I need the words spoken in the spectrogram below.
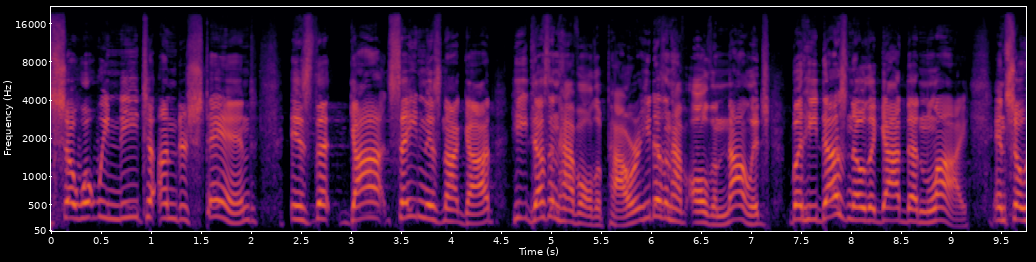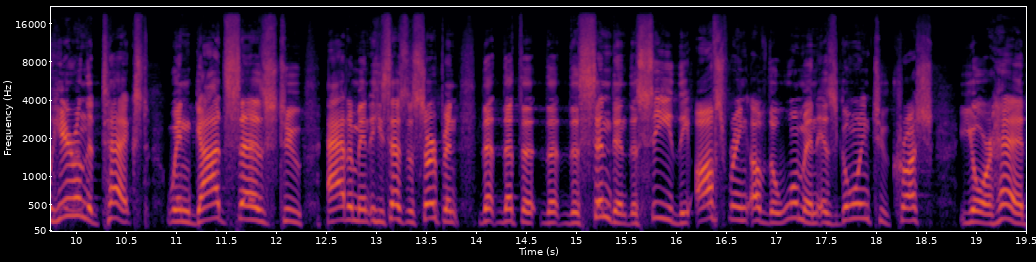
so, what we need to understand is that God, Satan is not God. He doesn't have all the power, he doesn't have all the knowledge, but he does know that God doesn't lie. And so, here in the text, when God says to Adam, and he says to the serpent that, that the, the, the descendant, the seed, the offspring of the woman is going to crush your head,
